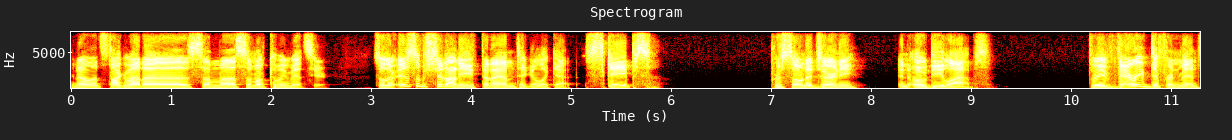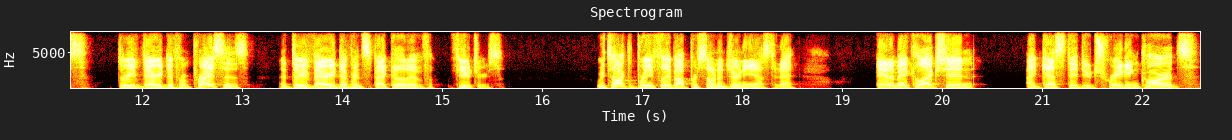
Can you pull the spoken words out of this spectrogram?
you know, let's talk about uh some uh, some upcoming mints here. So there is some shit on ETH that I am taking a look at. Scapes, Persona Journey, and OD Labs. Three very different mints, three very different prices, and three very different speculative futures. We talked briefly about Persona Journey yesterday. Anime collection, I guess they do trading cards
